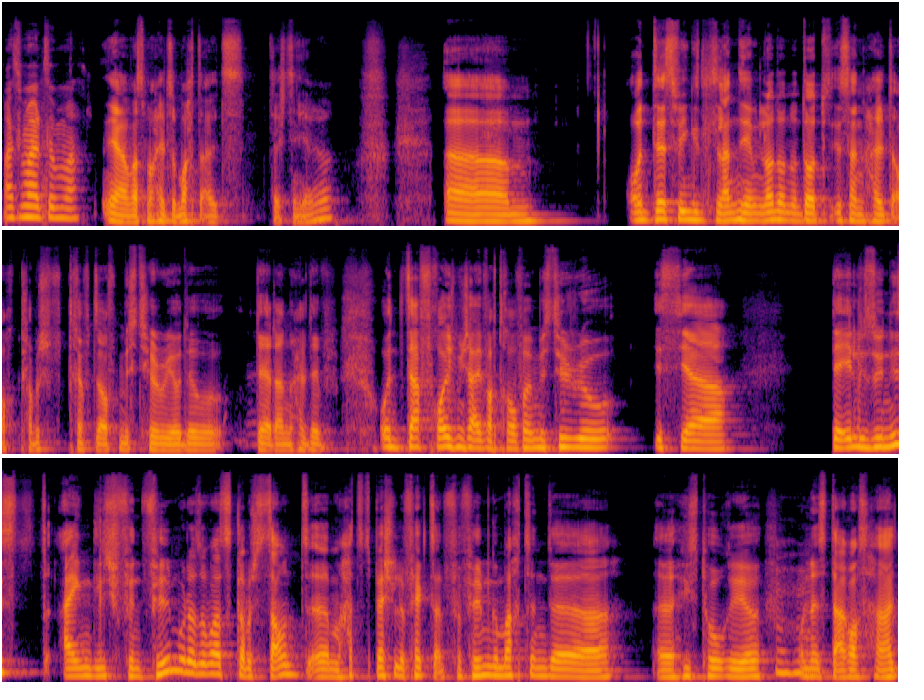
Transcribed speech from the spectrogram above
Was man halt so macht. Ja, was man halt so macht als 16-Jähriger. Ähm, und deswegen landen sie in London und dort ist dann halt auch, glaube ich, trifft er auf Mysterio, der, der dann halt. Und da freue ich mich einfach drauf, weil Mysterio ist ja der Illusionist eigentlich für einen Film oder sowas. Glaube ich, Sound ähm, hat Special Effects für Film gemacht in der äh, Historie und ist daraus halt,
